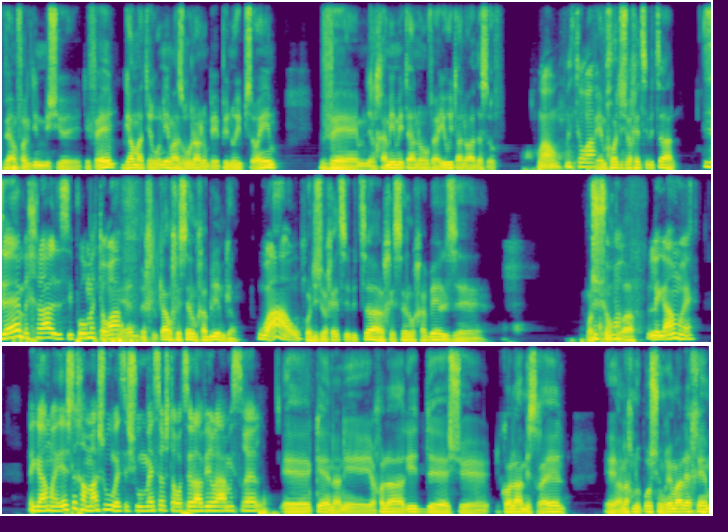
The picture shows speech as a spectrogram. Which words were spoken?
והמפקדים מי שתפעל, גם הטירונים עזרו לנו בפינוי פצועים, והם נלחמים איתנו והיו איתנו עד הסוף. וואו, מטורף. והם חודש וחצי בצה"ל, זה בכלל, זה סיפור מטורף. כן, וחלקם חיסל מחבלים גם. וואו, חודש וחצי בצה"ל, חיסל מחבל, זה משהו מטורף. לגמרי. לגמרי. יש לך משהו, איזשהו מסר שאתה רוצה להעביר לעם ישראל? אה, כן, אני יכול להגיד אה, שלכל עם ישראל, אה, אנחנו פה שומרים עליכם,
